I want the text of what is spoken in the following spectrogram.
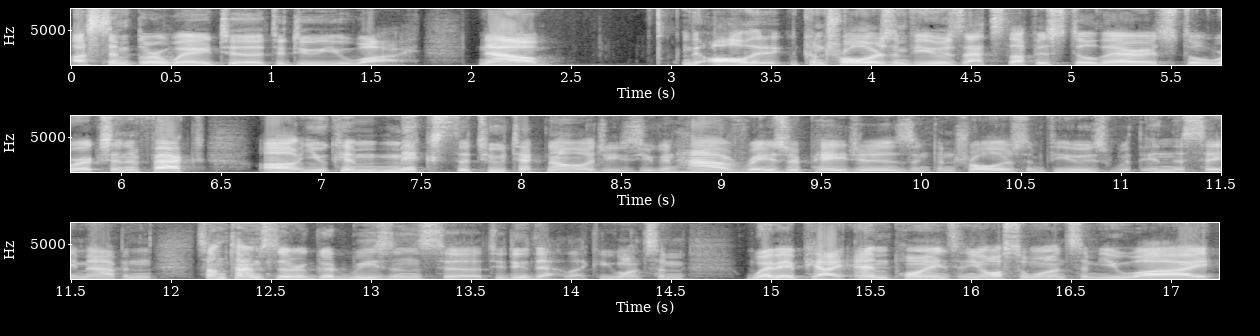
a simpler way to, to do UI. Now, all the controllers and views, that stuff is still there, it still works. And in fact, uh, you can mix the two technologies. You can have Razor Pages and controllers and views within the same app. And sometimes there are good reasons to, to do that. Like you want some Web API endpoints and you also want some UI,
